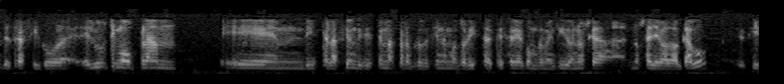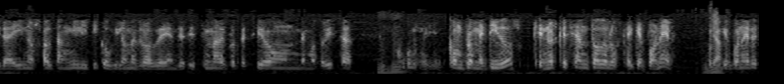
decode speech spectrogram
de, Tráfico. El último plan eh, de instalación de sistemas para protección de motoristas que se había comprometido no se ha, no se ha llevado a cabo. Es decir, ahí nos faltan mil y pico kilómetros de, de sistema de protección de motoristas com- comprometidos, que no es que sean todos los que hay que poner. Hay que poner,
